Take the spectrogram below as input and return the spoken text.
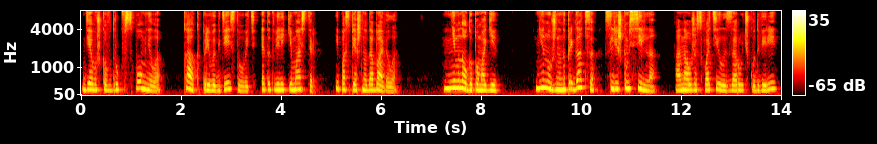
девушка вдруг вспомнила, как привык действовать этот великий мастер, и поспешно добавила: "Немного помоги. Не нужно напрягаться слишком сильно". Она уже схватилась за ручку двери,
